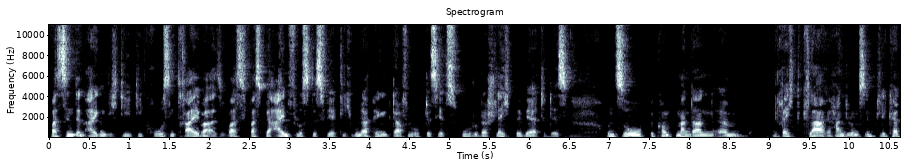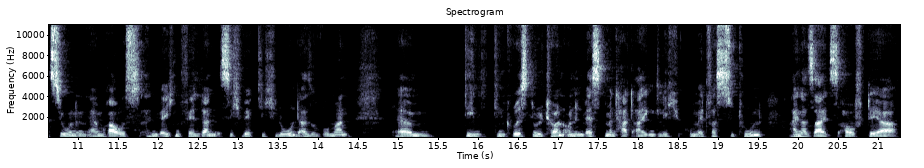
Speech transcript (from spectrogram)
Was sind denn eigentlich die, die großen Treiber? Also was, was beeinflusst es wirklich, unabhängig davon, ob das jetzt gut oder schlecht bewertet ist? Und so bekommt man dann ähm, recht klare Handlungsimplikationen ähm, raus, in welchen Feldern es sich wirklich lohnt, also wo man ähm, den, den größten Return on Investment hat eigentlich, um etwas zu tun. Einerseits auf der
